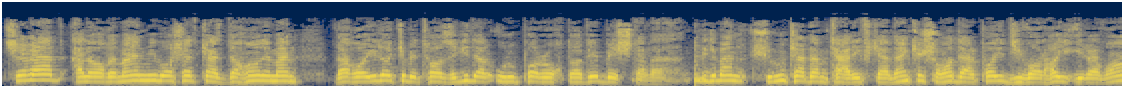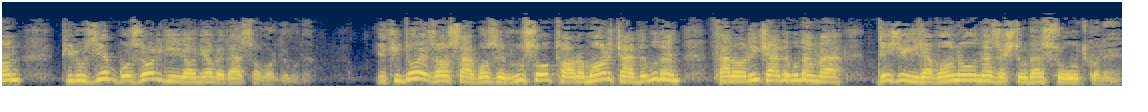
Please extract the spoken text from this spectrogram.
چقدر علاقه من می باشد که از دهان من وقایی را که به تازگی در اروپا رخ داده بشنود دیگه من شروع کردم تعریف کردن که شما در پای دیوارهای ایروان پیروزی بزرگ ایرانیا به دست آورده بودن. یکی دو هزار سرباز روس رو تارمار کرده بودن فراری کرده بودن و دژ ایروان رو نذاشته بودن سقوط کنه.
